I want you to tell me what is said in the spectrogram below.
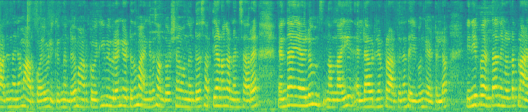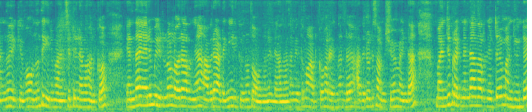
ആദ്യം തന്നെ മാർക്കോയെ വിളിക്കുന്നുണ്ട്. മാർക്കോയ്ക്ക് വിവരം കേട്ടത് ഭയങ്കര സന്തോഷമാവുന്നുണ്ട്. സത്യമാണോ കണ്ണൻ സാറെ? എന്തായാലും നന്നായി എല്ലാവരുടെയും പ്രാർത്ഥന ദൈവം കേട്ടല്ലോ. ഇനിയിപ്പോൾ എന്താ നിങ്ങളുടെ പ്ലാൻ എന്ന് ചോദിക്കുമ്പോൾ ഒന്നും തീരുമാനിച്ചിട്ടില്ല മാർക്കോ. എന്തായാലും വീട്ടിലുള്ളവരറിഞ്ഞാൽ അവർ തോന്നുന്നില്ല ആ സമയത്ത് മാർക്കോ പറയുന്നുണ്ട്. അതിലൊരു സംശയവും വേണ്ട. മഞ്ജു പ്രഗ്നന്റ് ആണെന്ന് പറഞ്ഞിട്ട് മഞ്ജുവിന്റെ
